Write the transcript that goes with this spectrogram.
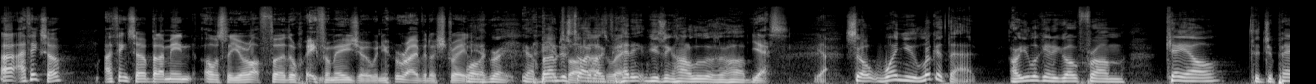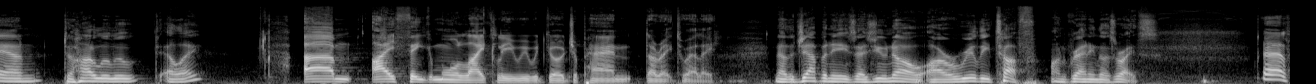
Uh, I think so. I think so, but I mean, obviously, you're a lot further away from Asia when you arrive in Australia. Well, great. Yeah, but I'm just talking about away. heading, using Honolulu as a hub. Yes. Yeah. So when you look at that, are you looking to go from KL to Japan to Honolulu to LA? Um, I think more likely we would go Japan direct to LA. Now, the Japanese, as you know, are really tough on granting those rights. Well,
